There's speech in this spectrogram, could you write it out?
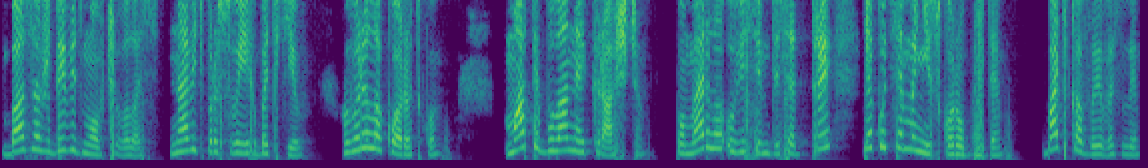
Ба завжди відмовчувалась, навіть про своїх батьків. Говорила коротко. Мати була найкраща. Померла у 83, як оце мені скоро буде. Батька вивезли.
